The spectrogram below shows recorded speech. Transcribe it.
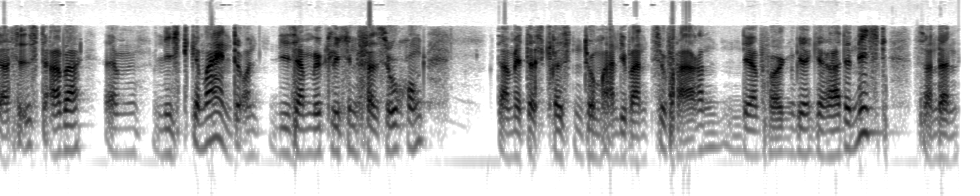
das ist aber ähm, nicht gemeint und dieser möglichen Versuchung, damit das Christentum an die Wand zu fahren, der folgen wir gerade nicht, sondern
